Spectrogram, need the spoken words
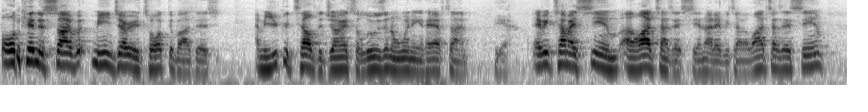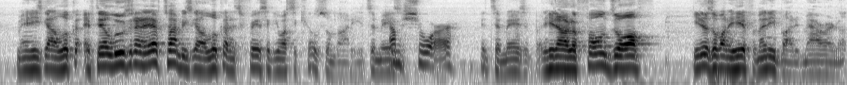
all kidding aside, me and Jerry talked about this. I mean, you could tell the Giants are losing or winning at halftime. Yeah. Every time I see him, a lot of times I see him, not every time. A lot of times I see him, man, he's got to look. If they're losing at halftime, he's got to look on his face like he wants to kill somebody. It's amazing. I'm sure. It's amazing. But you know, the phone's off. He doesn't want to hear from anybody, Marin. Uh,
